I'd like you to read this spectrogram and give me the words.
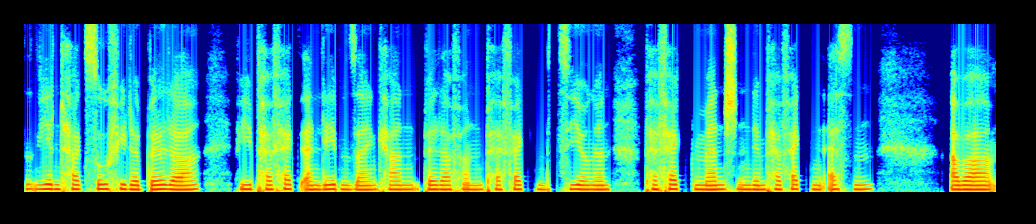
jeden Tag so viele Bilder, wie perfekt ein Leben sein kann. Bilder von perfekten Beziehungen, perfekten Menschen, dem perfekten Essen. Aber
